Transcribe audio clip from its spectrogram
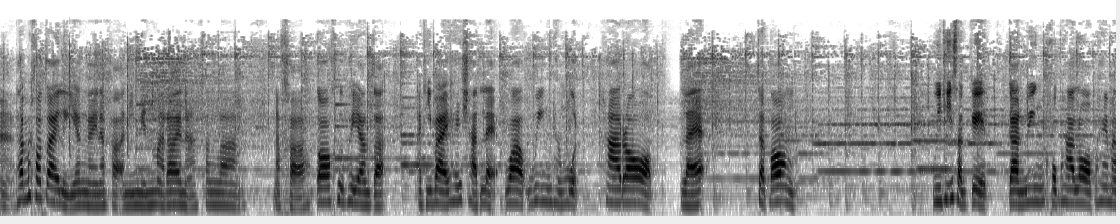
อ่าถ้าไม่เข้าใจหรือยังไงนะคะ อันนี้เม้นมาได้นะข้างล่างนะคะ ก็คือพยายามจะอธิบายให้ชัดแหละว่าวิ่งทั้งหมด 5 รอบ และจะต้อง วิธีสังเกตการวิ่งครบ 5 รอบให้มา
